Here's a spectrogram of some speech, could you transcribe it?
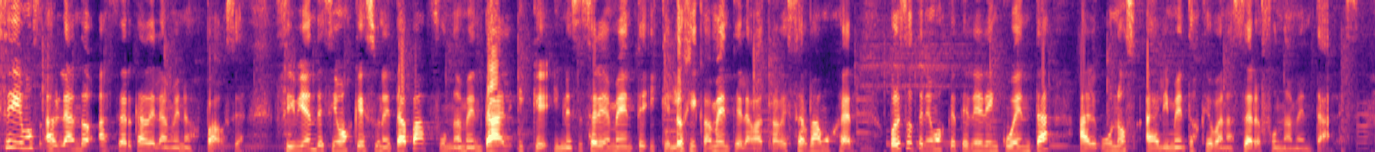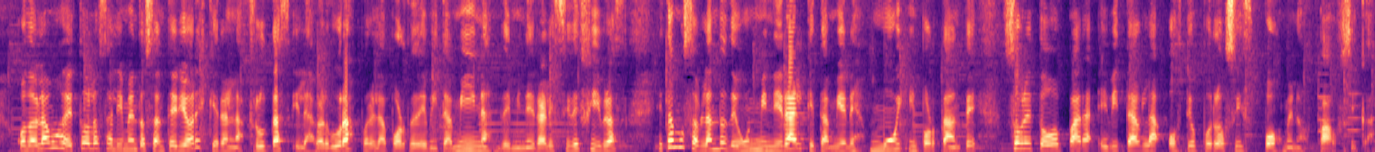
seguimos hablando acerca de la menopausia. Si bien decimos que es una etapa fundamental y que innecesariamente y que lógicamente la va a atravesar la mujer, por eso tenemos que tener en cuenta algunos alimentos que van a ser fundamentales. Cuando hablamos de todos los alimentos anteriores, que eran las frutas y las verduras por el aporte de vitaminas, de minerales y de fibras, estamos hablando de un mineral que también es muy importante, sobre todo para evitar la osteoporosis postmenopáusica.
